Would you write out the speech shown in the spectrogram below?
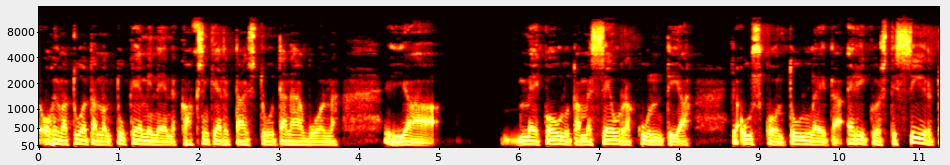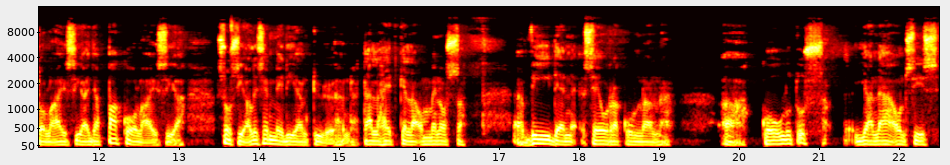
ohjelmatuotannon tukeminen kaksinkertaistuu tänä vuonna ja me koulutamme seurakuntia ja uskoon tulleita, erikoisesti siirtolaisia ja pakolaisia sosiaalisen median työhön. Tällä hetkellä on menossa viiden seurakunnan koulutus ja nämä on siis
